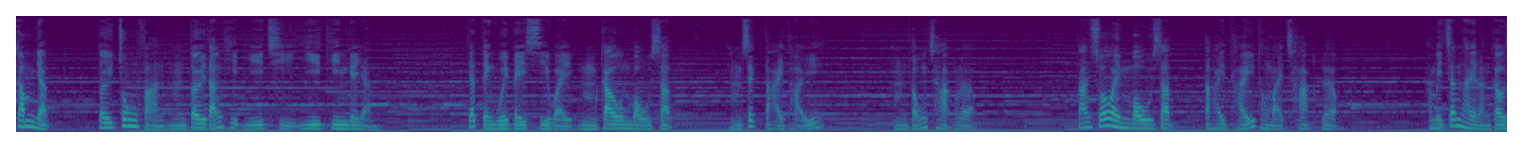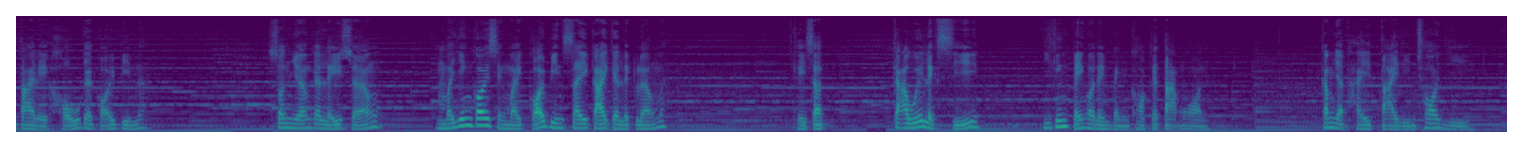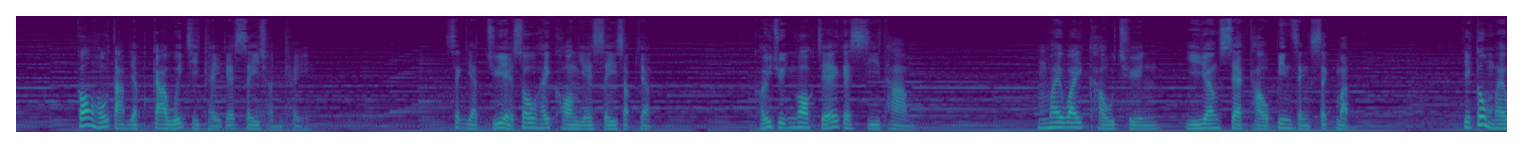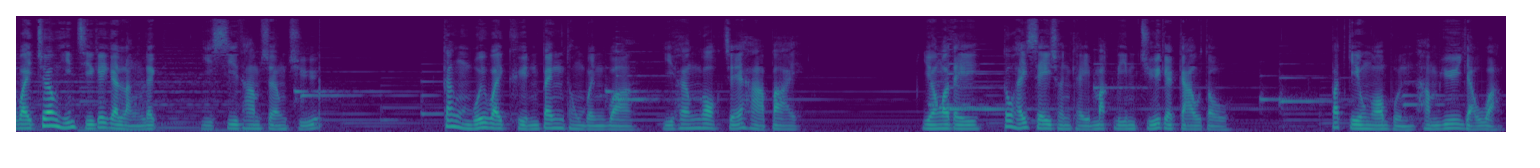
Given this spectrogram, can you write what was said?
今日对中梵唔对等协议持意见嘅人，一定会被视为唔够务实、唔识大体、唔懂策略。但所谓务实、大体同埋策略，系咪真系能够带嚟好嘅改变呢？信仰嘅理想唔系应该成为改变世界嘅力量咩？其实教会历史已经俾我哋明确嘅答案。今日系大年初二。刚好踏入教会节期嘅四旬期，昔日主耶稣喺旷野四十日，拒绝恶者嘅试探，唔系为求全而让石头变成食物，亦都唔系为彰显自己嘅能力而试探上主，更唔会为权柄同荣华而向恶者下拜。让我哋都喺四旬期默念主嘅教导，不叫我们陷于诱惑。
